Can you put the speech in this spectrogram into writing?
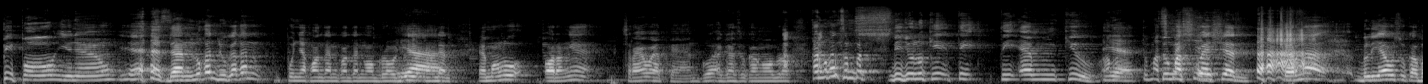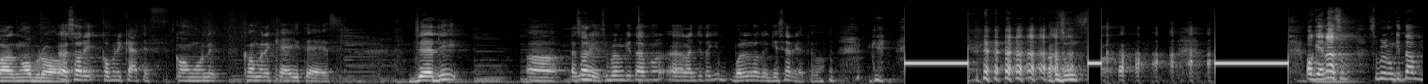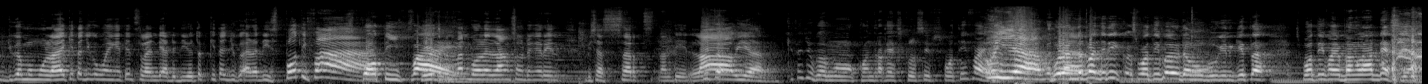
people, you know. Yes. Dan lu kan juga kan punya konten-konten ngobrol juga Iya. kan. Dan emang lu orangnya cerewet kan. Gue agak suka ngobrol. Kan lu kan sempet dijuluki T TMQ. Iya, too much question. Karena beliau suka banget ngobrol. Eh, sorry, komunikatif. Communi communicators. Jadi eh, Eh, sorry, sebelum kita eh, lanjut lagi, boleh lo geser gitu. Oke. langsung Oke, nah se- sebelum kita juga memulai, kita juga mau ingetin selain di ada di YouTube, kita juga ada di Spotify. Spotify. Jadi teman-teman boleh langsung dengerin, bisa search nanti Lawyer. kita juga mau kontrak eksklusif Spotify. Oh iya, benar. Bulan depan jadi Spotify udah ngubungin kita. Spotify Bangladesh ya.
